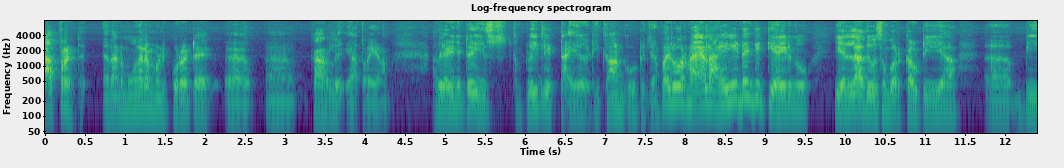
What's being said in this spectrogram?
യാത്ര ഉണ്ട്. ഏതാണ്ട് മൂന്നര മണിക്കൂറൊക്കെ കാറിൽ യാത്ര ചെയ്യണം. അത് കഴിഞ്ഞിട്ട് he's completely tired he can't go to gym അപ്പോൾ അതിൽ പറഞ്ഞു അയാളുടെ ഐഡന്റിറ്റി ആയിരുന്നു ഈ എല്ലാ ദിവസവും വർക്കൗട്ട് ചെയ്യുക be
